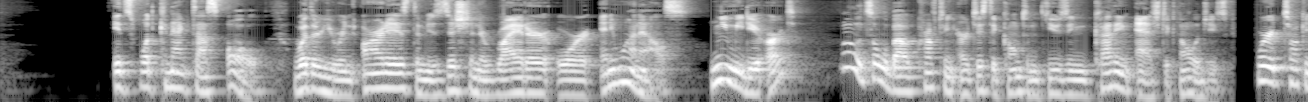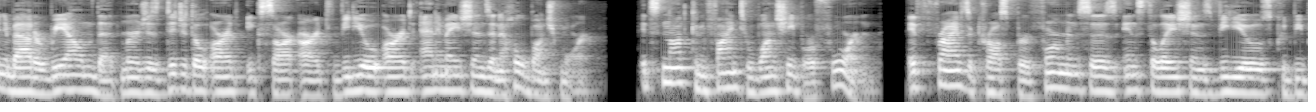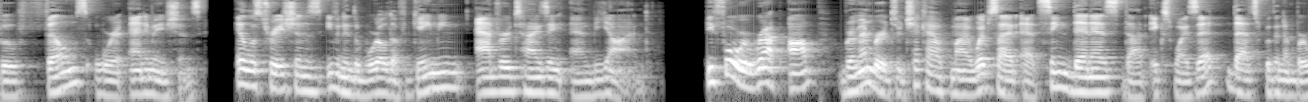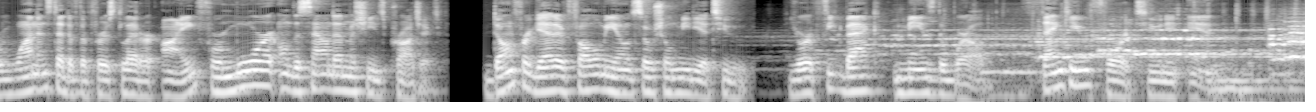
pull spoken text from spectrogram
It's what connects us all, whether you're an artist, a musician, a writer, or anyone else. New media art? Well, it's all about crafting artistic content using cutting edge technologies. We're talking about a realm that merges digital art, XR art, video art, animations, and a whole bunch more. It's not confined to one shape or form. It thrives across performances, installations, videos, could be both films or animations, illustrations, even in the world of gaming, advertising, and beyond. Before we wrap up, remember to check out my website at saintdenis.xyz, that's with the number 1 instead of the first letter I, for more on the Sound and Machines project. Don't forget to follow me on social media too. Your feedback means the world. Thank you for tuning in.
